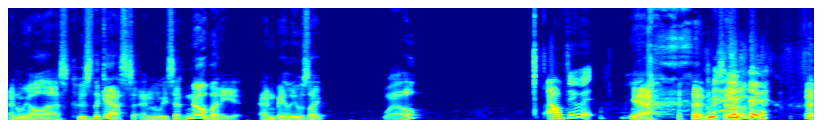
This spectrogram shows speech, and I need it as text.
And we all asked, "Who's the guest?" And we said, "Nobody." And Bailey was like, "Well, I'll do it. yeah." and we said, "Okay."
